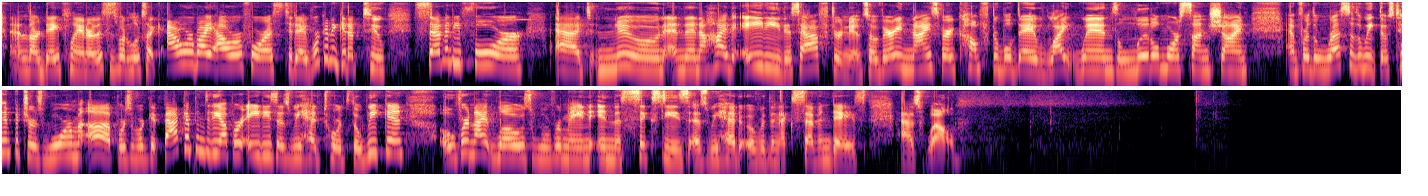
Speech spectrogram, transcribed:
And our day planner, this is what it looks like hour by hour for us today. We're going to get up to 74 at noon and then a high of 80 this afternoon. So very nice, very comfortable day, light winds, a little more sunshine. And for the rest of the week, those temperatures warm up. We'll get back up into the upper 80s as we head towards the weekend. Overnight lows will remain in the 60s as we head over the next seven days as well.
